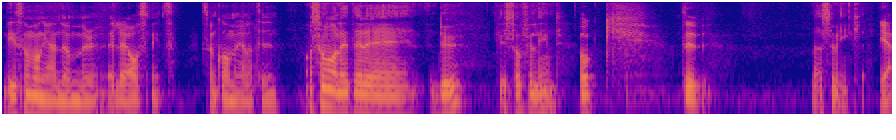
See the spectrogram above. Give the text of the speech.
Det är så många nummer, eller avsnitt, som kommer hela tiden. Och som vanligt är det du, Kristoffer Lind, Och du. Lasse Winkler. Ja.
